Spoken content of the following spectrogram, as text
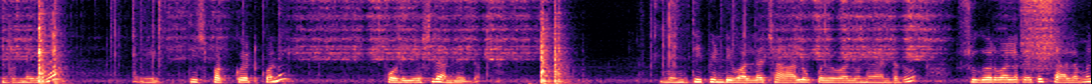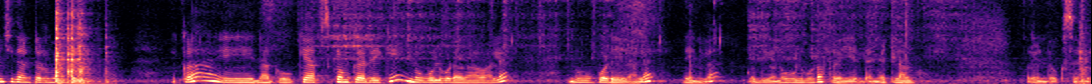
ఉంటున్నాయి కదా తీసి పక్కకు పెట్టుకొని పొడి చేసి దాన్ని వేద్దాం మెంతి పిండి వల్ల చాలా ఉపయోగాలు ఉన్నాయి అంటారు షుగర్ వాళ్ళకైతే చాలా మంచిది అంటారు మెంతులు. ఇక ఈ నాకు క్యాప్సికమ్ కర్రీకి నువ్వులు కూడా కావాలి. నువ్వు పొడి వేయాలి. దీనిలో కొద్దిగా నువ్వులు కూడా ఫ్రై చేద్దాం. ఎట్లాగో? రెండు ఒకసారి.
